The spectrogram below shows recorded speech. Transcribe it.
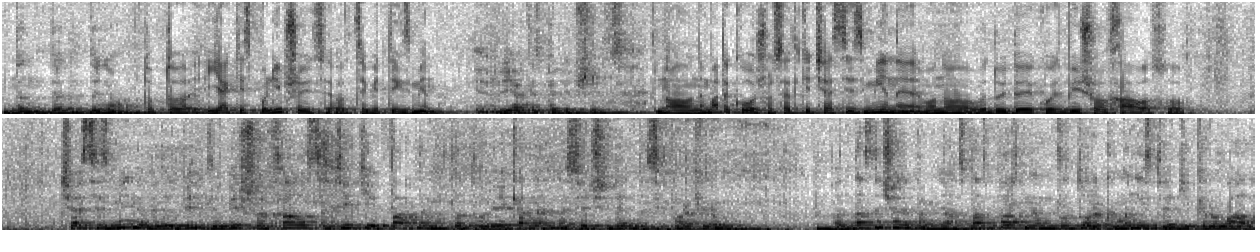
до, до, до нього. Тобто якість поліпшується от, від тих змін? Якість поліпшується. Ну, нема такого, що все-таки часті зміни воно ведуть до якогось більшого хаосу. Часті зміни ведуть для більшого хаосу тільки в партноменклатурі, яка на, сьогоднішній день до сих пор керує. От нас нічого не помінялося. У нас партноменклатура, комуністи, які керували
